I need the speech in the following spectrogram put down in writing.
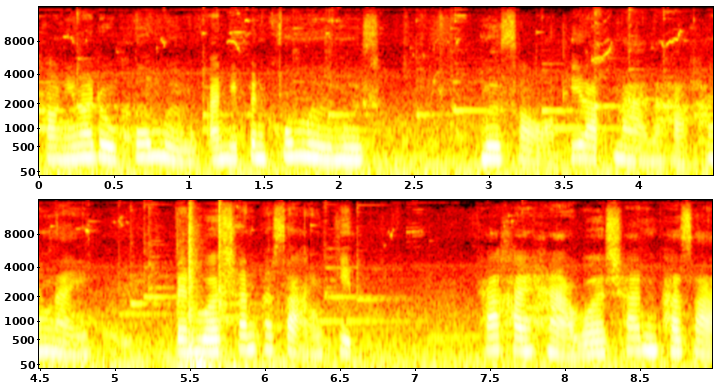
คราวนี้มาดูคู่มือ อันนี้เป็นคู่มือมือ มือสองที่รับมานะคะ ข้างในเป็นเวอร์ชั่นภาษาอังกฤษ ถ้าใครหาเวอร์ชั่นภาษา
